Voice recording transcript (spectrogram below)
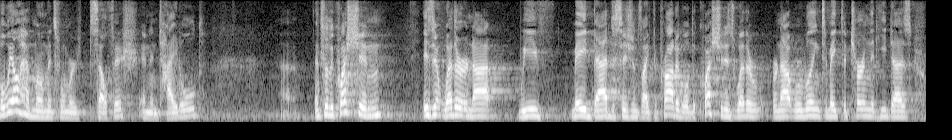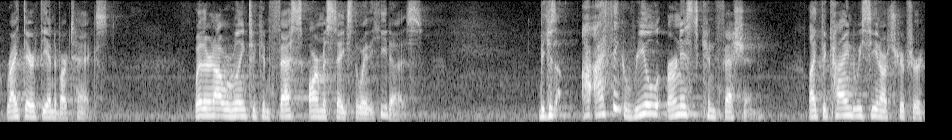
but we all have moments when we're selfish and entitled. Uh, and so the question isn't whether or not we've made bad decisions like the prodigal. The question is whether or not we're willing to make the turn that he does right there at the end of our text whether or not we're willing to confess our mistakes the way that he does. Because I think real, earnest confession, like the kind we see in our scripture,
